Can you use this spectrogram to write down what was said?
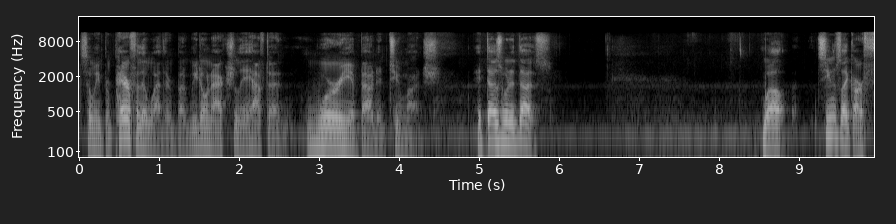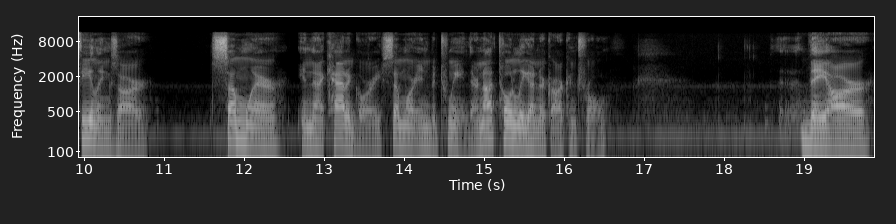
so we prepare for the weather, but we don't actually have to worry about it too much. It does what it does. Well, it seems like our feelings are somewhere in that category, somewhere in between. They're not totally under our control they are,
